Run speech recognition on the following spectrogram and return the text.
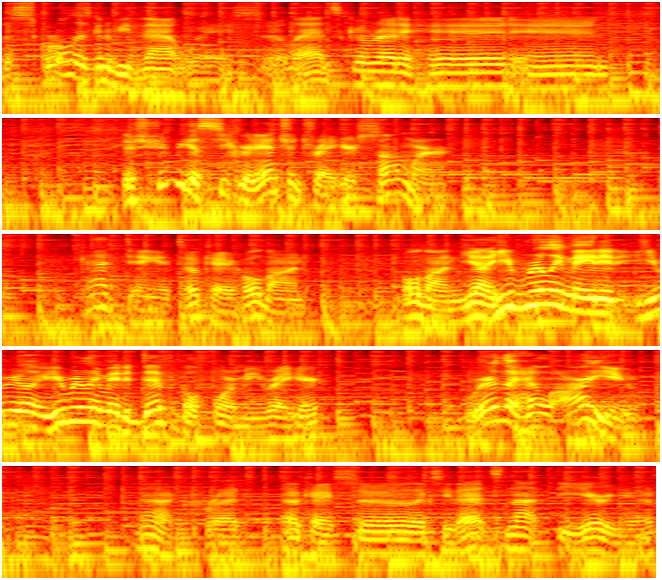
the scroll is to be that way. So let's go right ahead and... There should be a secret entrance right here somewhere. God dang it. Okay, hold on. Hold on. Yeah, he really made it he really he really made it difficult for me right here. Where the hell are you? Ah, crud. Okay, so let's see. That's not the area.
